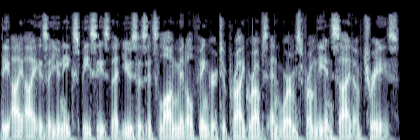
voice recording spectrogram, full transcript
The aye-aye is a unique species that uses its long middle finger to pry grubs and worms from the inside of trees.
